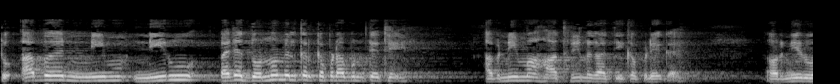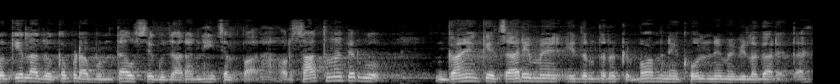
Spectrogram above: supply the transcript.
तो अब नीम, नीरू पहले दोनों मिलकर कपड़ा बुनते थे। अब नीमा हाथ नहीं लगाती कपड़े गए। और नीरू अकेला जो कपड़ा बुनता है, उससे गुजारा नहीं चल पा रहा। और साथ में फिर वो गाय के चारे में इधर उधर बांधने, खोलने में भी लगा रहता है।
